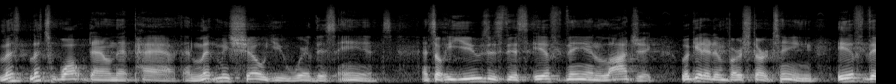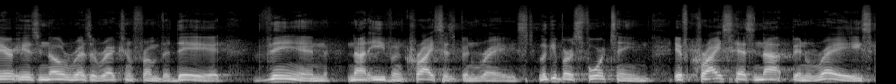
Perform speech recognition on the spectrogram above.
let's, let's walk down that path and let me show you where this ends. And so he uses this if then logic. Look at it in verse 13. If there is no resurrection from the dead, then not even Christ has been raised. Look at verse 14. If Christ has not been raised,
